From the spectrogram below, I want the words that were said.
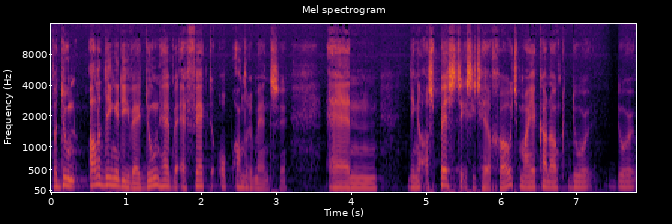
wat doen alle dingen die wij doen hebben effect op andere mensen. En dingen als pesten is iets heel groots, maar je kan ook door, door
